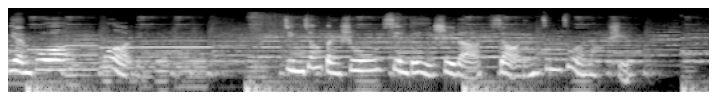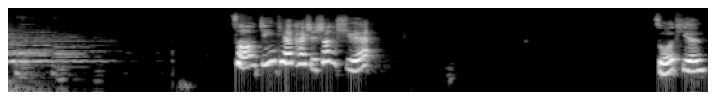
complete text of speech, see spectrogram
演播茉莉。仅将本书献给已逝的小林宗作老师。从今天开始上学。昨天，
